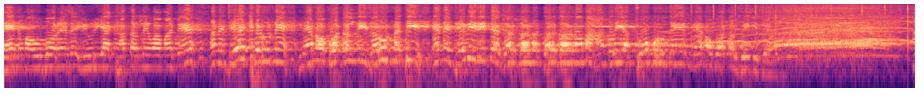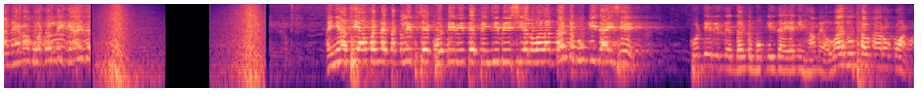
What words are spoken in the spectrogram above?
લાઈનમાં ઊભો રહે યુરિયા ખાતર લેવા માટે. અને જે ખેડૂતને નેનો બોટલની જરૂર નથી, એને જેવી રીતે ઘરગરણા ઘરગરણામાં આંગળીયા છોકરું દે નેનો બોટલ ભેગી છે. આ નેનો બોટલની ક્યાંય અહીંયાથી આપણને તકલીફ છે, ખોટી રીતે પીજીબીસીએલ વાળા દંડ મૂકી જાય છે. ખોટી રીતે દંડ મૂકી જાય, એની સામે અવાજ ઉઠાવનારો કોણ?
